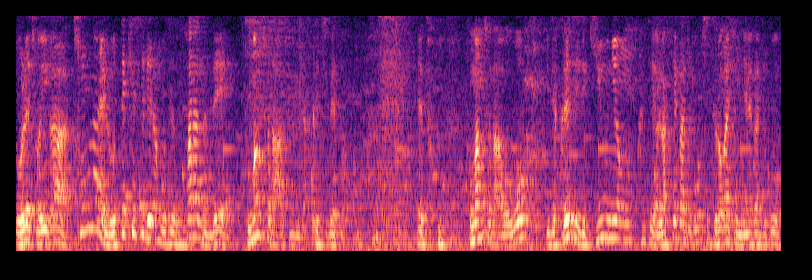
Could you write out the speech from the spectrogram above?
원래 저희가 청라의 롯데캐슬이라는 곳에서 살았는데 도망쳐 나왔습니다. 그 집에서 네, 도, 도망쳐 나오고 이제 그래서 이제 기훈이 형한테 연락해가지고 혹시 들어갈 수 있냐 해가지고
